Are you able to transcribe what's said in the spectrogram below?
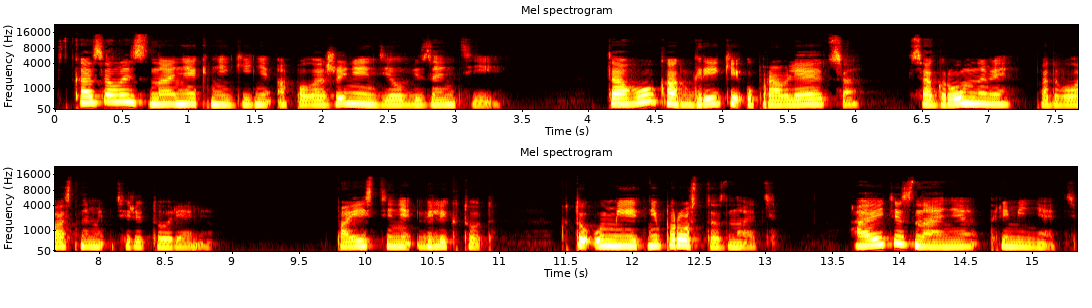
сказалось знание княгини о положении дел Византии, того, как греки управляются с огромными подвластными территориями. Поистине велик тот, кто умеет не просто знать, а эти знания применять.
